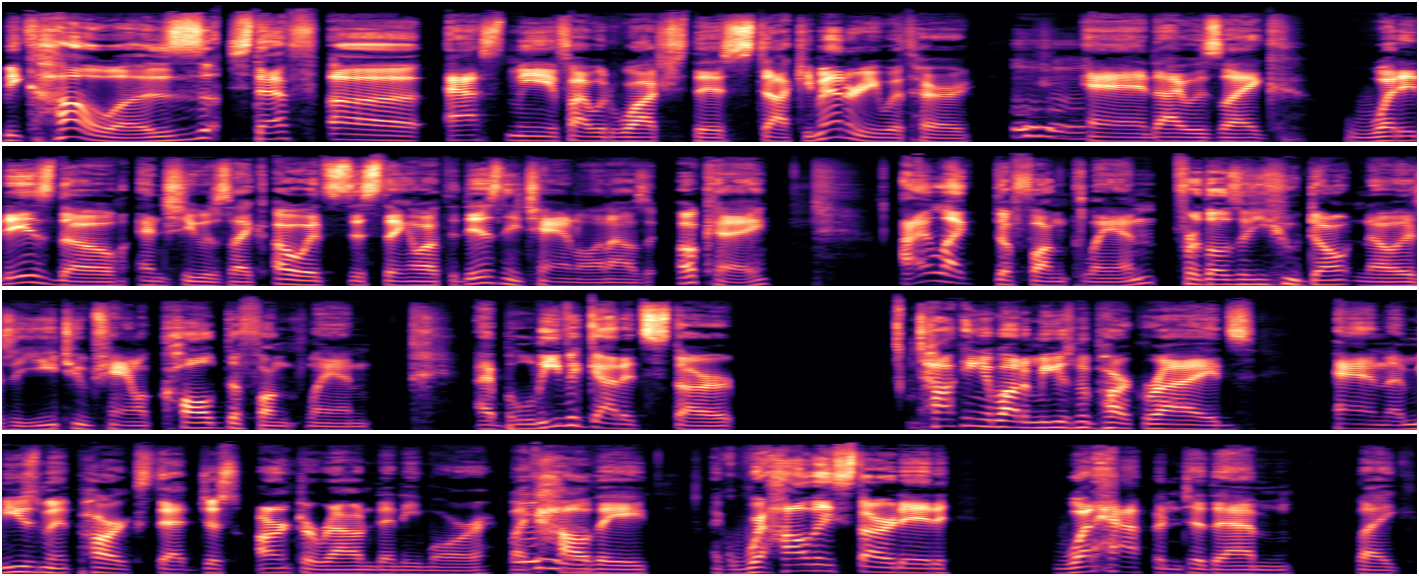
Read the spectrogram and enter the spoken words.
because Steph uh asked me if I would watch this documentary with her Mhm. and I was like, what it is though? And she was like, oh, it's this thing about the Disney Channel. And I was like, okay. I like Defunctland. For those of you who don't know, there's a YouTube channel called Defunctland. I believe it got its start talking about amusement park rides and amusement parks that just aren't around anymore. Like how they like where how they started, what happened to them, like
